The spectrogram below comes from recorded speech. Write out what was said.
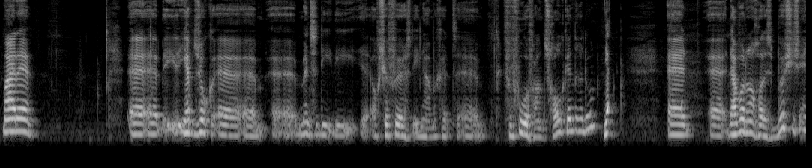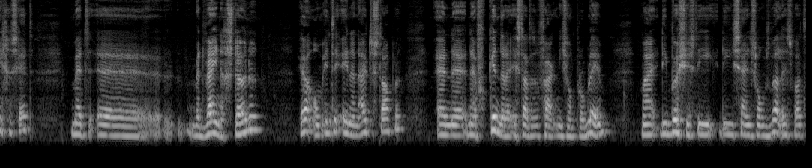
Maar eh, uh, je hebt dus ook mensen die, die of chauffeurs... die namelijk het vervoer van schoolkinderen doen. Ja. En eh, daar worden nog wel eens busjes ingezet met, eh, met weinig steunen. Ja, om in, te, in en uit te stappen. En eh, nou, voor kinderen is dat vaak niet zo'n probleem. Maar die busjes die, die zijn soms wel eens wat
